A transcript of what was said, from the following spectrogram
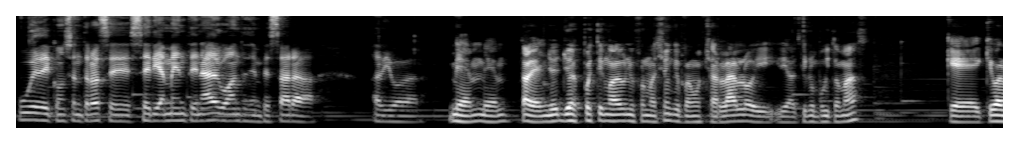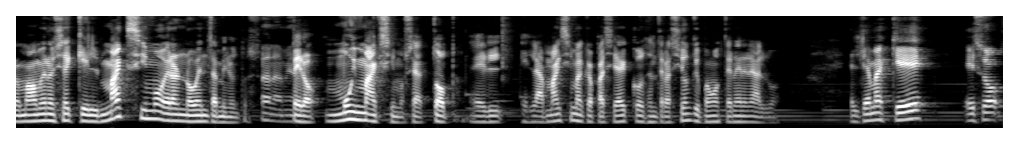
puede concentrarse seriamente en algo antes de empezar a, a divagar Bien, bien, está bien. Yo, yo después tengo alguna información que podemos charlarlo y, y debatir un poquito más. Que, que, bueno, más o menos decía que el máximo eran 90 minutos. Pero muy máximo, o sea, top. El- es la máxima capacidad de concentración que podemos tener en algo. El tema es que eso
